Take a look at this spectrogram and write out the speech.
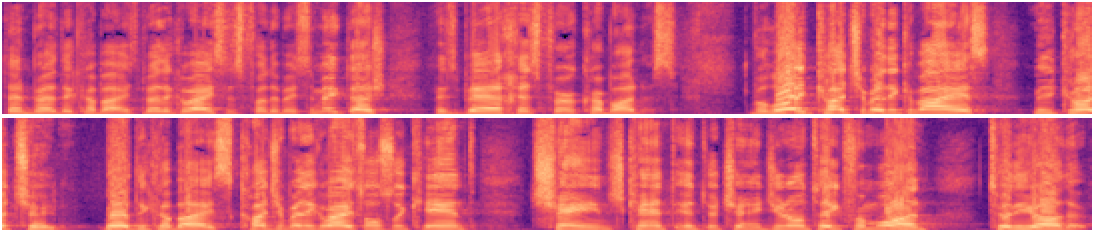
than Bed Kabais. Bed Kabais is for the base of Mikdash, Mizbeach is for Karbanis. V'loy kacha Bed Kabais, mi kacha Bed Kabais. Kacha Bed Kabais also can't change, can't interchange. You don't take from one to the other.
